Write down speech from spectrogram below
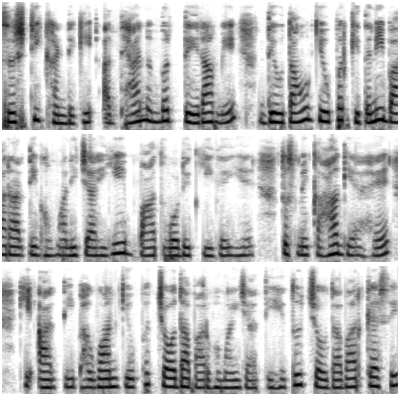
सृष्टि खंड के अध्याय नंबर तेरह में देवताओं के ऊपर कितनी बार आरती घुमानी चाहिए, बात वर्णित की गई है। तो उसमें कहा गया है कि आरती भगवान के ऊपर चौदह बार घुमाई जाती है। तो चौदह बार कैसे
